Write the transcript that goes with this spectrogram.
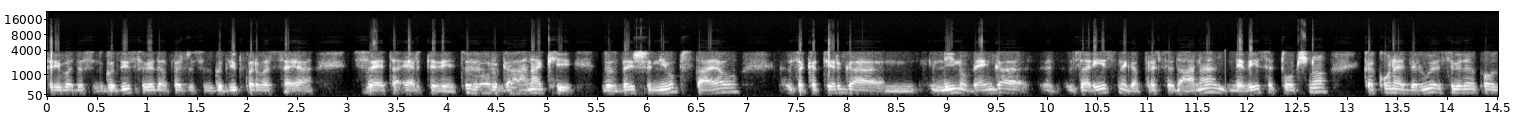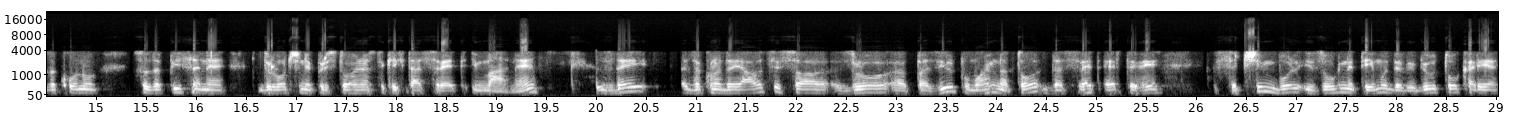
treba, da se zgodi, seveda pač, da se zgodi prva seja sveta RTV. To je organa, ki do zdaj še ni obstajal, za katerega ni nobenega eh, zaresnega presedana, ne ve se točno, kako naj deluje, seveda pa v zakonu so zapisane določene pristojnosti, ki jih ta svet ima. Ne. Zdaj, zakonodajalci so zelo uh, pazili, po mojem, na to, da svet RTV se čim bolj izogne temu, da bi bil to, kar je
